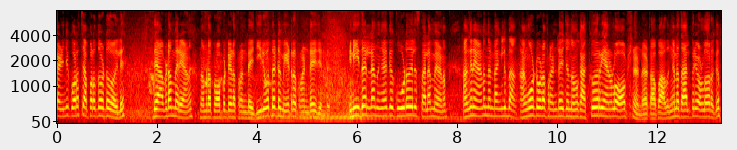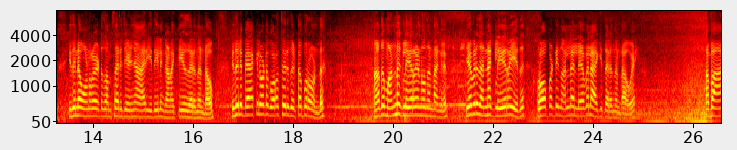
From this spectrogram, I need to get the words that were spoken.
കഴിഞ്ഞ് കുറച്ച് അപ്പുറത്തോട്ട് പോയിൽ ഇത് അവിടം വരെയാണ് നമ്മുടെ പ്രോപ്പർട്ടിയുടെ ഫ്രണ്ടേജ് ഇരുപത്തെട്ട് മീറ്റർ ഫ്രണ്ടേജ് ഉണ്ട്. ഇനി ഇതല്ല നിങ്ങൾക്ക് കൂടുതൽ സ്ഥലം വേണം. അങ്ങനെയാണെന്നുണ്ടെങ്കിൽ അങ്ങോട്ടും അങ്ങോട്ടുകൂടെ ഫ്രണ്ടേജ് നമുക്ക് അക്വയർ ചെയ്യാനുള്ള ഓപ്ഷൻ ഉണ്ട് കേട്ടോ. അപ്പോൾ അതിങ്ങനെ താല്പര്യമുള്ളവർക്കും ഇതിന്റെ ഓണറുമായിട്ട് സംസാരിച്ച് കഴിഞ്ഞാൽ ആ രീതിയിലും കണക്ട് ചെയ്ത് തരുന്നുണ്ടാവും. ഇതിൽ ബാക്കിലോട്ട് കുറച്ചൊരു തിട്ടപ്പുറമുണ്ട്. അത് മണ്ണ് ക്ലിയർ ചെയ്യണമെന്നുണ്ടെങ്കിലും ഇവർ തന്നെ ക്ലിയർ ചെയ്ത് പ്രോപ്പർട്ടി നല്ല ലെവലാക്കി തരുന്നുണ്ടാവേ അപ്പോൾ ആ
